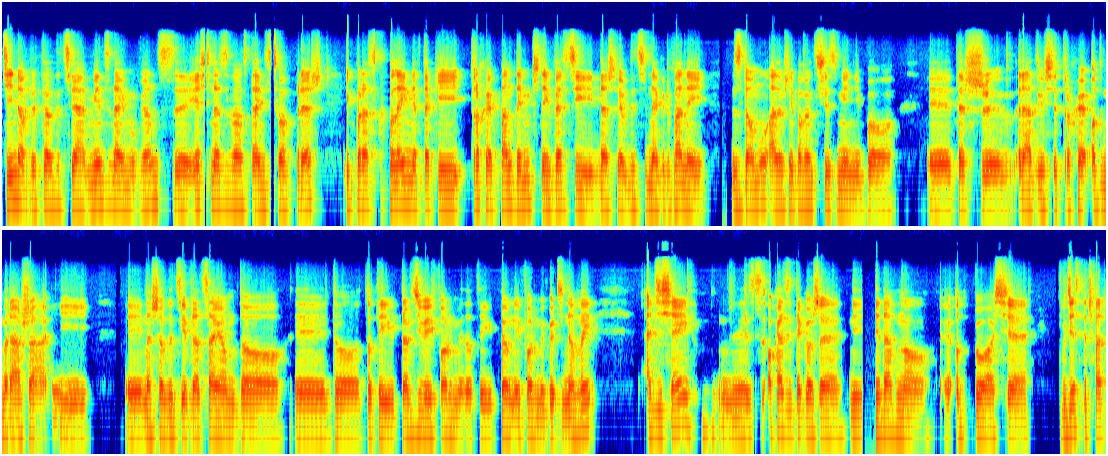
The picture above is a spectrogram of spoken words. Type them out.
Dzień dobry, to audycja Między nami mówiąc. Ja się nazywam Stanisław Bresz i po raz kolejny w takiej trochę pandemicznej wersji naszej audycji nagrywanej z domu, ale już niebawem to się zmieni, bo y, też y, radio się trochę odmraża i nasze audycje wracają do, do, do tej prawdziwej formy, do tej pełnej formy godzinowej. A dzisiaj, z okazji tego, że niedawno odbyło się 24.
